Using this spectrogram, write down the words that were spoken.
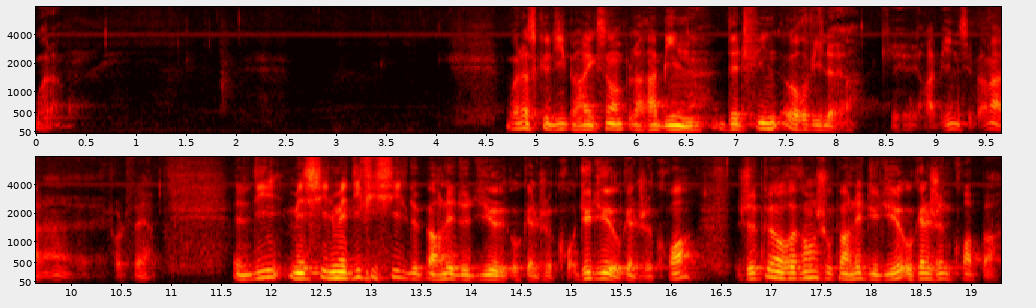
Voilà. Voilà ce que dit par exemple la rabbine Delphine Orviller c'est pas mal, il hein, faut le faire. Elle dit Mais s'il m'est difficile de parler de Dieu auquel je crois, du Dieu auquel je crois, je peux en revanche vous parler du Dieu auquel je ne crois pas.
